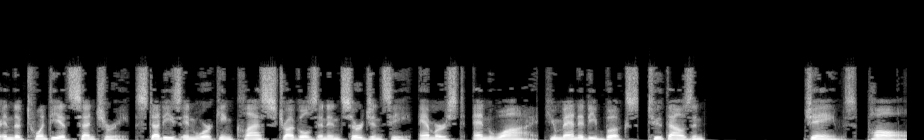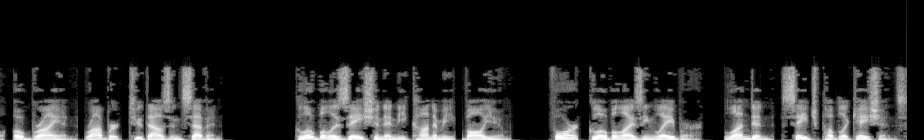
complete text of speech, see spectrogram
in the Twentieth Century, Studies in Working Class Struggles and Insurgency, Amherst, N.Y., Humanity Books, 2000 James, Paul, O'Brien, Robert 2007. Globalization and Economy, Vol. 4, Globalizing Labor. London, Sage Publications.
